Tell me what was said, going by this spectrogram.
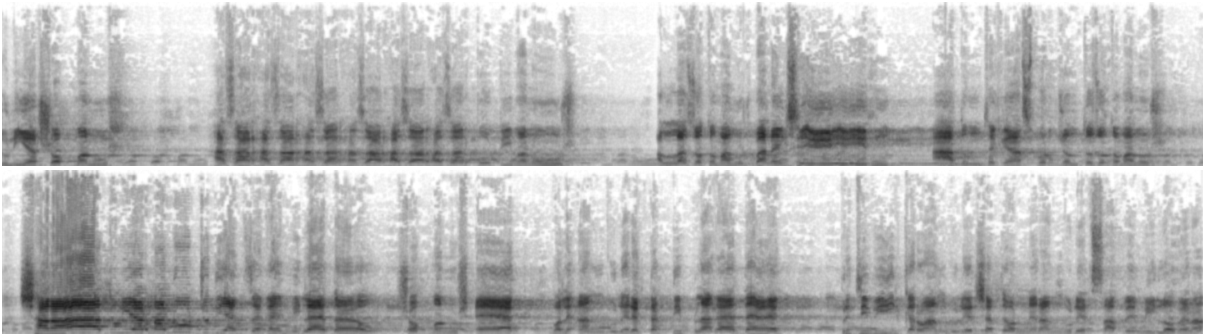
দুনিয়ার সব মানুষ, হাজার হাজার হাজার হাজার হাজার হাজার কোটি মানুষ। আল্লাহ যত মানুষ বানাইছেন, আদম থেকে আজ পর্যন্ত যত মানুষ। সারা দুনিয়ার মানুষ যদি এক জায়গায় মিলায় দাও, সব মানুষ এক। বলে, আঙ্গুলের একটা টিপ লাগায় দেখ। পৃথিবীর কারও আঙ্গুলের সাথে অন্যের আঙ্গুলের সাপে মিল হবে না।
